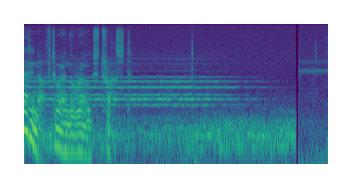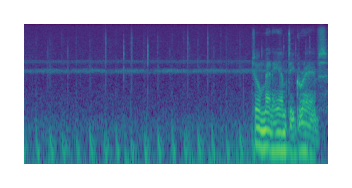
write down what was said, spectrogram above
that enough to earn the rogue's trust? Too many empty graves.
